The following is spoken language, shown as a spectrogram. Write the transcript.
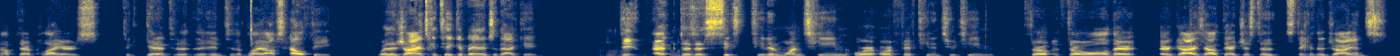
up their players to get into the, into the playoffs healthy, where the Giants can take advantage of that game. Mm-hmm. uh, does a 16 and one team or or a 15 and two team throw throw all their their guys out there just to stick at the Giants,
